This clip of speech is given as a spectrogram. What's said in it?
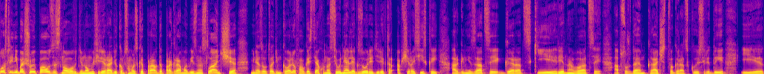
После небольшой паузы снова в дневном эфире радио «Комсомольская правда» программа «Бизнес-ланч». Меня зовут Вадим Ковалев, а в гостях у нас сегодня Олег Зоря, директор общероссийской организации «Городские реновации». Обсуждаем качество городской среды и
